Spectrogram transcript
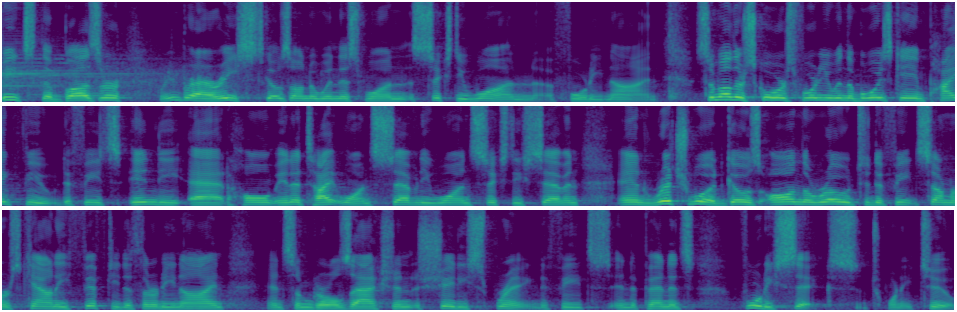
Beats the buzzer. Greenbrier East goes on to win this one 61-49. Some other scores for you in the boys game. Pikeview defeats Indy at home in a tight one 71-67. And Richwood goes on the road to defeat Summers County 50-39. And some girls action. Shady Spring defeats Independence 46-22.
